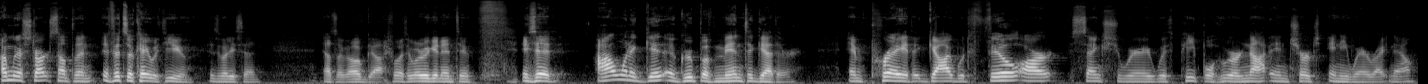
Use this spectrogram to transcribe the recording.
I'm going to start something if it's okay with you, is what he said. I was like, oh gosh, what are we getting into? He said, I want to get a group of men together and pray that God would fill our sanctuary with people who are not in church anywhere right now.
